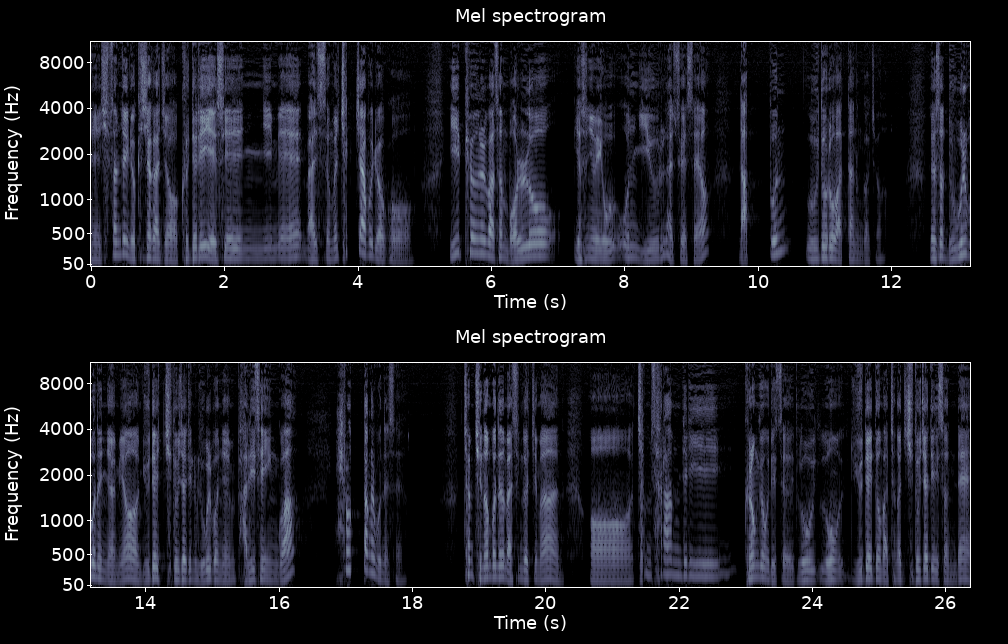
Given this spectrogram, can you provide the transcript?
예, 13절 이렇게 시작하죠. 그들이 예수님의 말씀을 책잡으려고 이 표현을 봐서 뭘로 예수님에게 온 이유를 알 수가 있어요. 나쁜 의도로 왔다는 거죠. 그래서 누굴 보냈냐면 유대 지도자들이 누굴 보냈냐면 바리새인과 헤롯 땅을 보냈어요. 참 지난번에도 말씀드렸지만 어, 참 사람들이 그런 경우도 있어요. 로, 로, 유대도 마찬가지 지도자들이 있었는데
